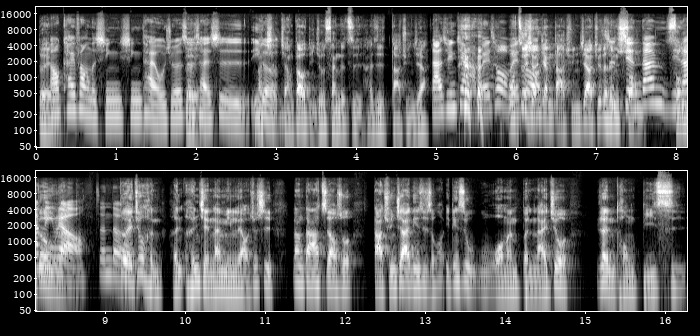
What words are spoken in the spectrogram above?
对，然后开放的心心态，我觉得这才是一个讲到底就三个字，还是打群架。打群架，没错，没错。我最喜欢讲打群架，觉得很爽，简单简单明了，真的。对，就很很很简单明了，就是让大家知道说，打群架一定是什么，一定是我们本来就。认同彼此，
